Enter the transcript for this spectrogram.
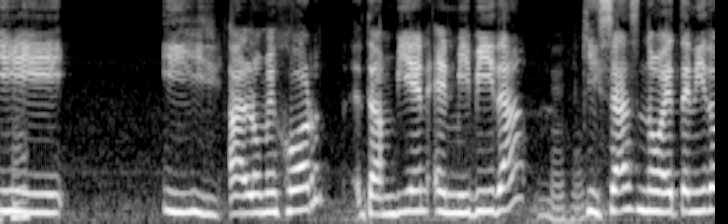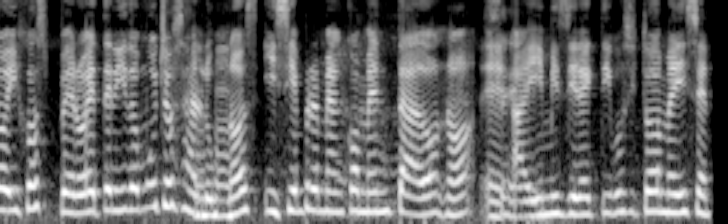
Y y a lo mejor también en mi vida, quizás no he tenido hijos, pero he tenido muchos alumnos y siempre me han comentado, ¿no? Eh, ahí mis directivos y todo me dicen,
